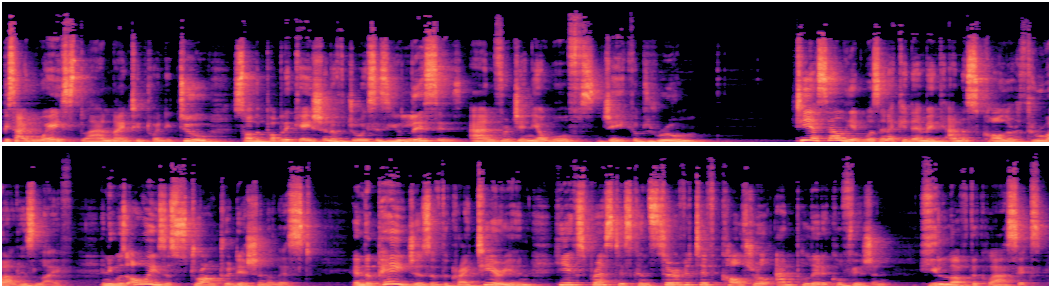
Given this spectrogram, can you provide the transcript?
Beside Waste Land, 1922 saw the publication of Joyce's Ulysses and Virginia Woolf's Jacob's Room. T.S. Eliot was an academic and a scholar throughout his life, and he was always a strong traditionalist. In the pages of the Criterion, he expressed his conservative cultural and political vision. He loved the classics,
